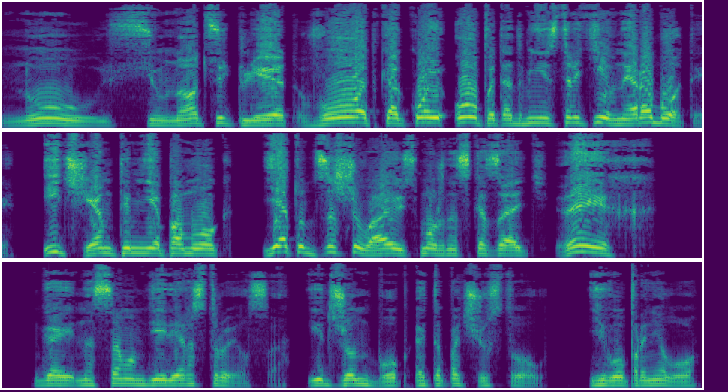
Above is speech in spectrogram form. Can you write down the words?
Ну, 17 лет. Вот какой опыт административной работы. И чем ты мне помог? Я тут зашиваюсь, можно сказать. Эх, Гай на самом деле расстроился, и Джон Боб это почувствовал. Его проняло.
